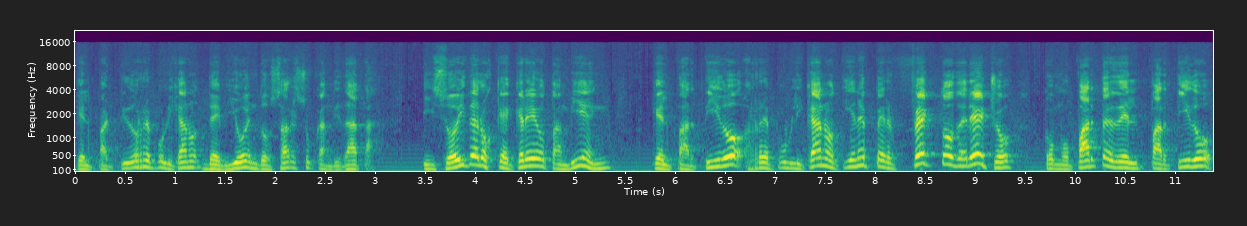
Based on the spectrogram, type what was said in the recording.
que el Partido Republicano debió endosar su candidata. Y soy de los que creo también que el Partido Republicano tiene perfecto derecho, como parte del Partido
